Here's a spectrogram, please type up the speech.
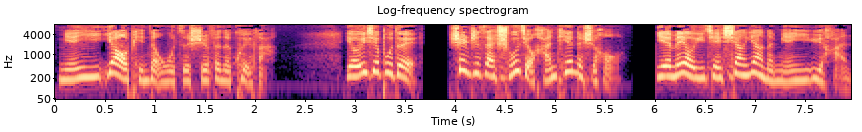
棉衣、药品等物资十分的匮乏，有一些部队甚至在数九寒天的时候也没有一件像样的棉衣御寒。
